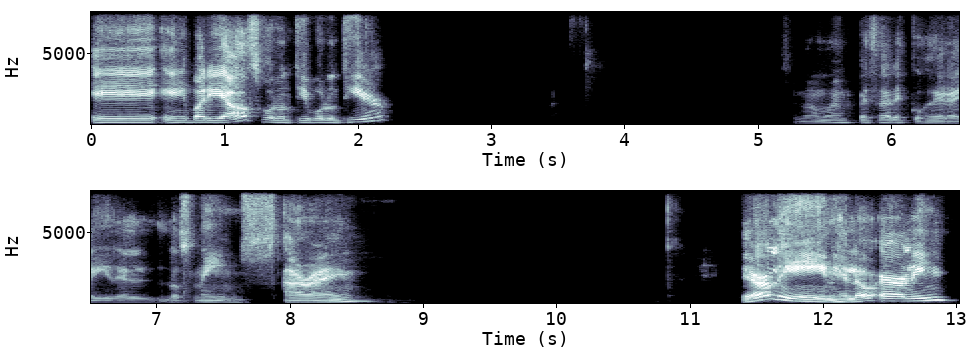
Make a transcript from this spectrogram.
Eh, anybody else? Volunteer, volunteer. Vamos a empezar a escoger ahí de los names. All right. Erling, hello, Erling.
